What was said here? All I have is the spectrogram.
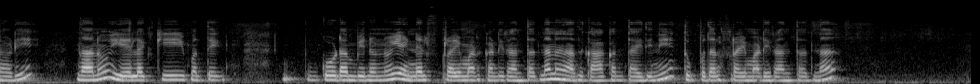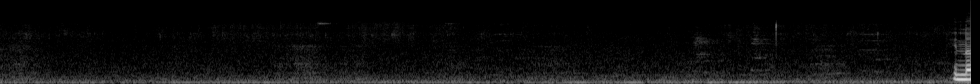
ನೋಡಿ, ನಾನು ಏಲಕ್ಕಿ ಮತ್ತು ಗೋಡಂಬಿನೂ ಎಣ್ಣೆಲಿ ಫ್ರೈ ಮಾಡ್ಕೊಂಡಿರೋ ಅಂಥದ್ದನ್ನ ನಾನು ಅದಕ್ಕೆ ಹಾಕೊತಾ ಇದ್ದೀನಿ. ತುಪ್ಪದಲ್ಲಿ ಫ್ರೈ ಮಾಡಿರೋ ಅಂಥದ್ದನ್ನ ಇನ್ನು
